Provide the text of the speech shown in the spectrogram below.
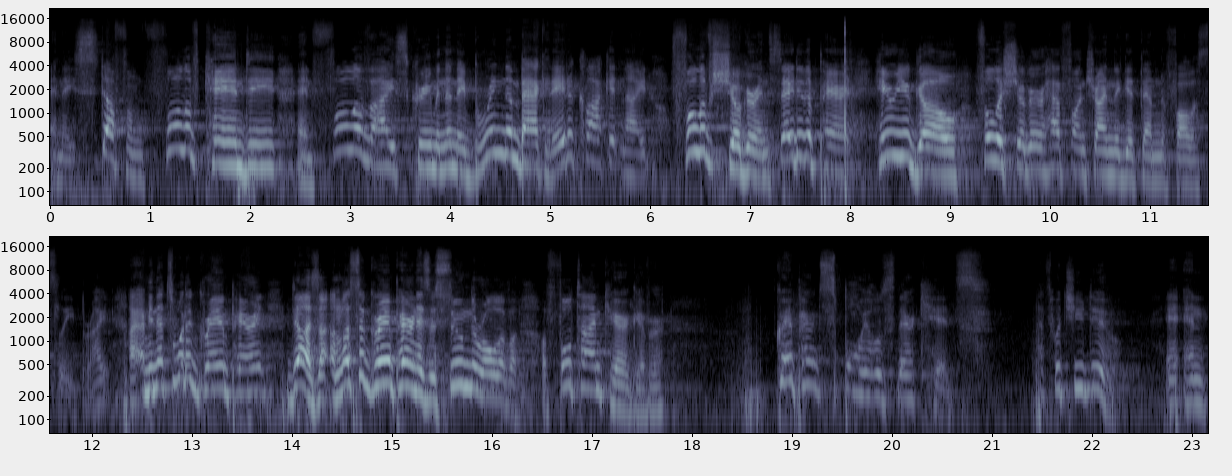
and they stuff them full of candy and full of ice cream and then they bring them back at 8 o'clock at night full of sugar and say to the parent, Here you go, full of sugar, have fun trying to get them to fall asleep, right? I mean, that's what a grandparent does. Unless a grandparent has assumed the role of a, a full time caregiver, grandparent spoils their kids. That's what you do. and, and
